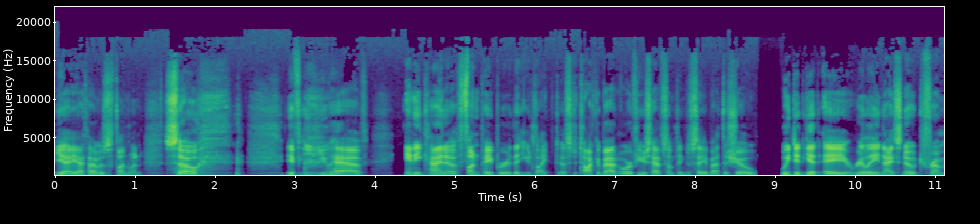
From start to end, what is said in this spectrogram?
Yeah, yeah, I thought it was a fun one. So, if you have any kind of fun paper that you'd like us to talk about, or if you just have something to say about the show, we did get a really nice note from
